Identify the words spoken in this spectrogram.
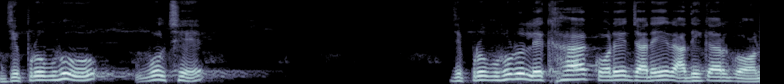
যে প্রভু বলছে যে প্রভুর লেখা করে যারে রাধিকারগণ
